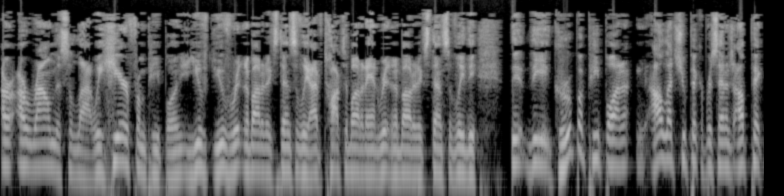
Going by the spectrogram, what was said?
are around this a lot. We hear from people, and you've you've written about it extensively. I've talked about it and written about it extensively. The the the group of people, I'll let you pick a percentage. I'll pick.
